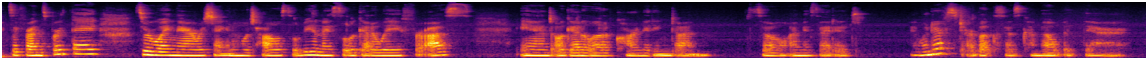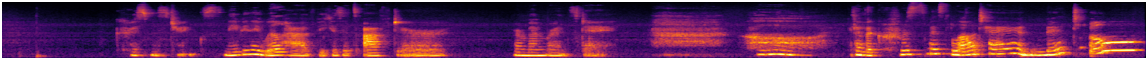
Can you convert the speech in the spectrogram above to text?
It's a friend's birthday, so we're going there. We're staying in a hotel, so it'll be a nice little getaway for us, and I'll get a lot of car knitting done. So I'm excited. I wonder if Starbucks has come out with their Christmas drinks. Maybe they will have because it's after Remembrance Day. Oh, I could have a Christmas latte and knit. Oh,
